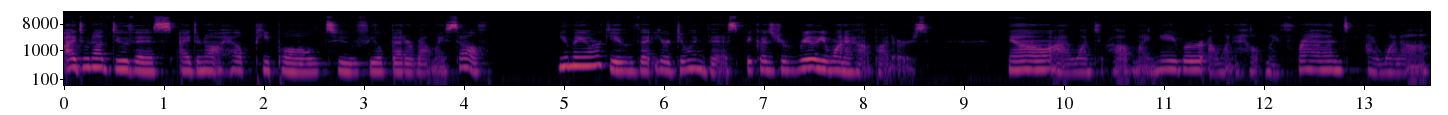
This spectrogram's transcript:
I do not do this, I do not help people to feel better about myself. You may argue that you're doing this because you really want to help others. No, I want to help my neighbor, I want to help my friend, I want to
